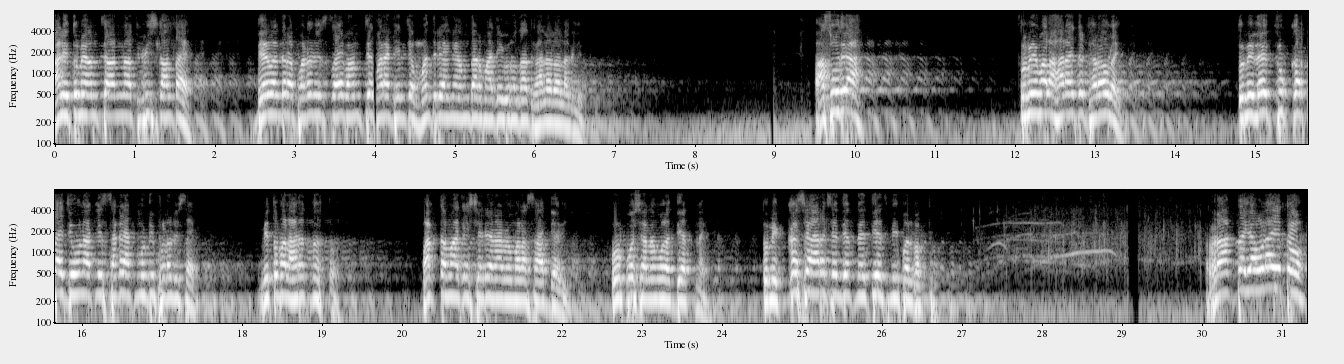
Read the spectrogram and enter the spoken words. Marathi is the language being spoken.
आणि तुम्ही आमच्या अन्नात विष घालताय. देवेंद्र फडणवीस साहेब आमचे मराठ्यांचे मंत्री आणि आमदार माझ्या विरोधात घालायला लागले. असू द्या. तुम्ही मला हरायचं ठरवलंय. तुम्ही लय चूक करताय जीवनातली सगळ्यात मोठी फडणवीस साहेब. मी तुम्हाला हरत नसतो. फक्त माझ्या शरीरानं मला साथ द्यावी. कुपोषणामुळे देत नाही. तुम्ही कसे आरक्षण देत नाही तेच मी पण बघतो. राग तर एवढा येतो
